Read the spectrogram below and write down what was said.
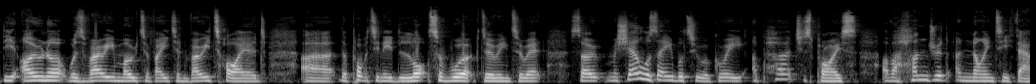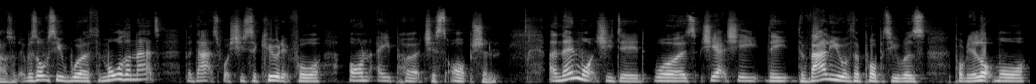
the owner was very motivated, very tired. Uh, the property needed lots of work doing to it. So Michelle was able to agree a purchase price of 190,000. It was obviously worth more than that, but that's what she secured it for on a purchase option. And then what she did was she actually the the value of the property was probably a lot more.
